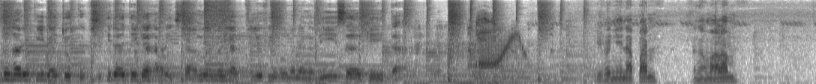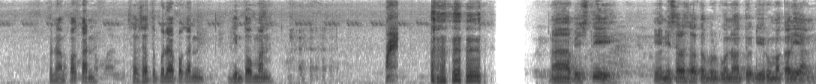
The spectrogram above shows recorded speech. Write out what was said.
satu hari tidak cukup, setidaknya tiga hari sambil melihat view-view pemandangan di sekitar. Di penginapan tengah malam penampakan salah satu penampakan jintoman. nah, Pisti, ini salah satu berguna untuk di rumah kalian.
